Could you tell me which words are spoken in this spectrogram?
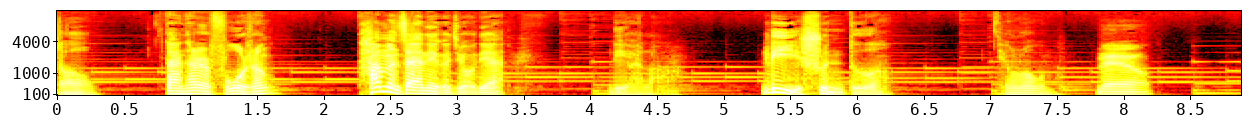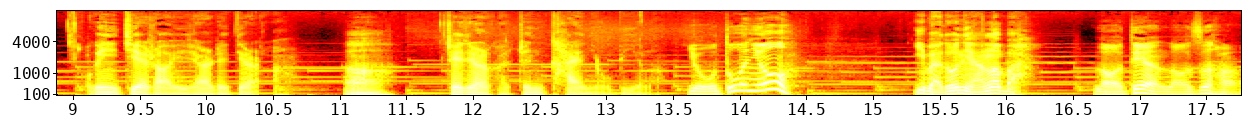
哦但他是服务生。他们在那个酒店厉害了啊，利顺德，听说过吗？没有，我给你介绍一下这地儿啊，啊这地儿可真太牛逼了，有多牛？一百多年了吧？老店老字号，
